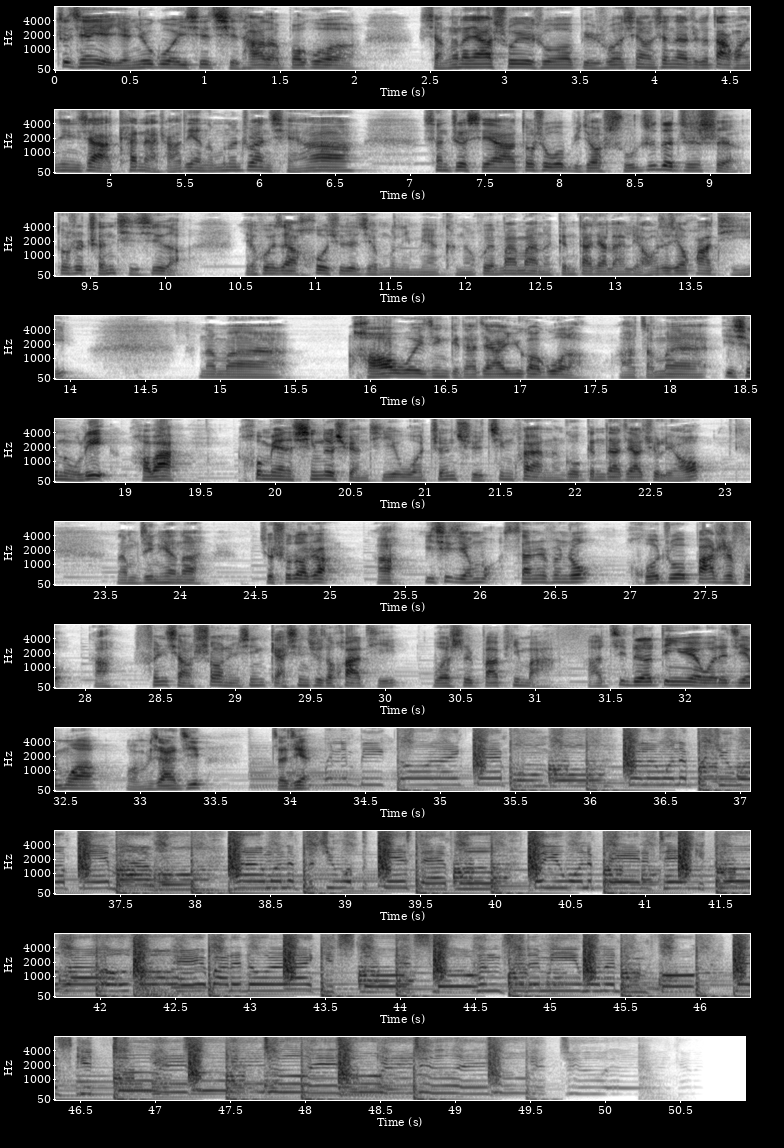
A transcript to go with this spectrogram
之前也研究过一些其他的，包括。想跟大家说一说，比如说像现在这个大环境下开奶茶店能不能赚钱啊？像这些啊，都是我比较熟知的知识，都是成体系的，也会在后续的节目里面可能会慢慢的跟大家来聊这些话题。那么好，我已经给大家预告过了啊，咱们一起努力，好吧？后面新的选题我争取尽快能够跟大家去聊。那么今天呢，就说到这儿。啊，一期节目三十分钟，活捉八师傅啊，分享少女心感兴趣的话题。我是八匹马啊，记得订阅我的节目哦。我们下期再见。Take. it.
